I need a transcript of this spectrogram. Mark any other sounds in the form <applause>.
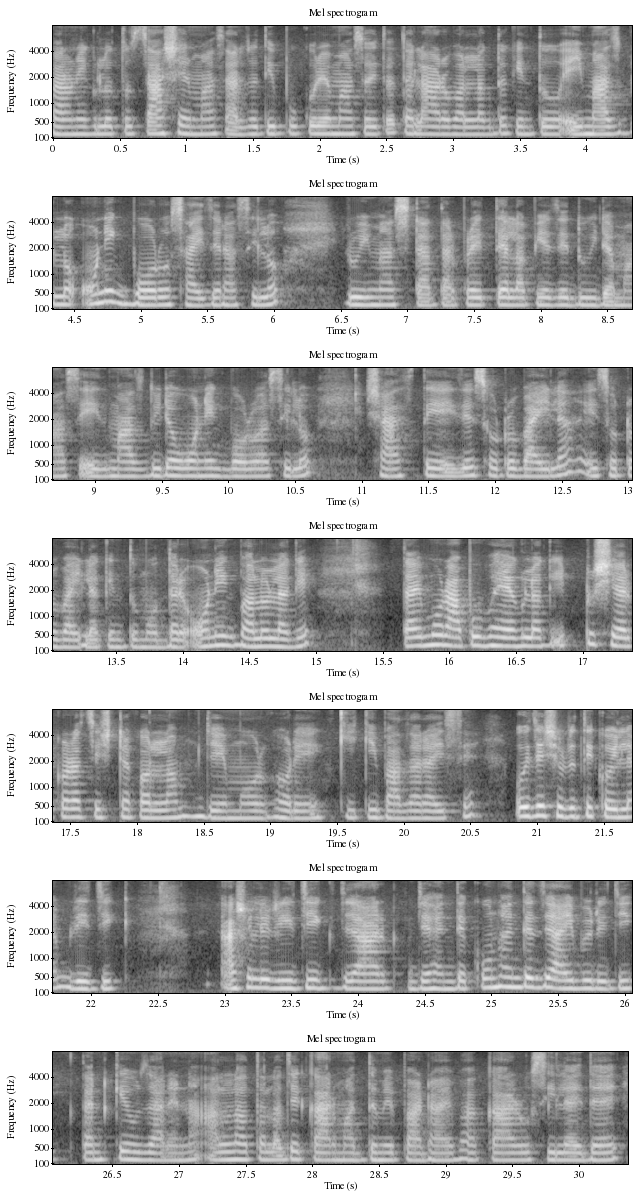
কারণ এগুলো তো চাষের মাছ। আর যদি পুকুরে মাছ হইতো তাহলে আরও ভালো লাগতো। কিন্তু এই মাছগুলো অনেক বড় সাইজের আসিল রুই মাছটা। তারপরে তেলাপিয়া যে দুইটা মাছ, এই মাছ দুইটাও অনেক বড় আসিল সাথে এই যে ছোট বাইলা, এই ছোট বাইলা কিন্তু মোদ্দার অনেক ভালো লাগে। তাই মোর আপু ভাইয়াগুলোকে একটু শেয়ার করার চেষ্টা করলাম যে মোর ঘরে কি কি বাজার আইছে। ওই যে শুরুতে কইলাম রিজিক। আসলে রিজিক যার যে হাইন্দে কোন হাইন্দে যে আইব রিজিক তার কেউ জানে না। আল্লাহ তালা যে কার মাধ্যমে পাঠায় বা কার সিলাই দেয়,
